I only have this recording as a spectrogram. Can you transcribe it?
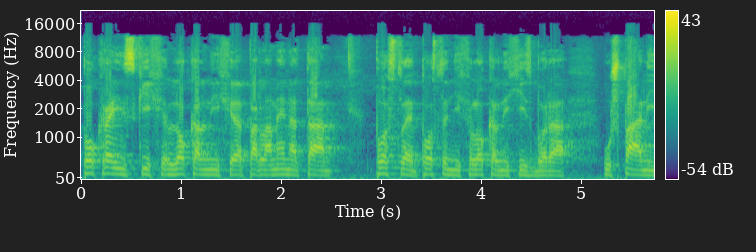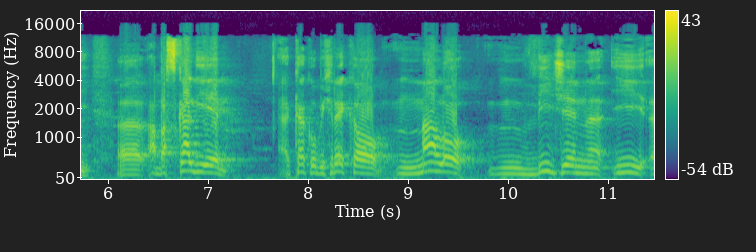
pokrajinskih lokalnih eh, parlamenta posle poslednjih lokalnih izbora u Španiji. E, Abascal je kako bih rekao, malo mm, viđen i e,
